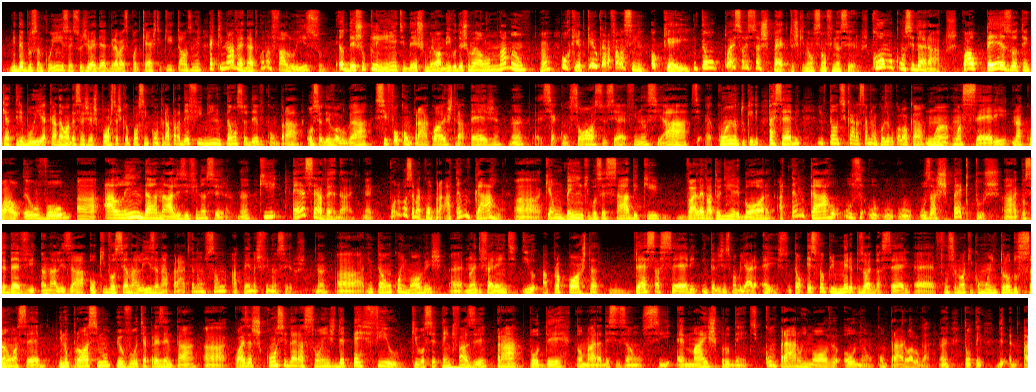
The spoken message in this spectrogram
me debruçando com isso, aí surgiu a ideia de gravar esse podcast aqui e tal. É que, na verdade, quando eu falo isso, eu deixo o cliente, deixo o meu amigo, deixo o meu aluno na mão. Hein? Por quê? Porque aí o cara fala assim: ok, então quais são esses aspectos que não são financeiros? Como considerá-los? Qual peso eu tenho que atribuir a cada uma dessas respostas que eu posso encontrar para definir então se eu devo comprar ou se eu devo alugar? Se for comprar, qual é a estratégia? Né? É, se é consórcio, se é financiar, se é quanto que. Percebe? Então, esse cara, sabe uma coisa? Eu vou colocar uma uma, série na qual eu vou ah, além da análise financeira, né? Que essa é a verdade, né? Quando você vai comprar até um carro, ah, que é um bem que você sabe que vai levar teu dinheiro embora, até um carro, os, o, o, os aspectos ah, que você deve analisar ou que você analisa na prática não são apenas financeiros. Né? Ah, então, com imóveis é, não é diferente e a proposta dessa série Inteligência Imobiliária é isso. Então, esse foi o primeiro episódio da série, é, funcionou aqui como uma introdução à série e no próximo eu vou te apresentar ah, quais as considerações de perfil que você tem que fazer para poder tomar a decisão se é mais prudente comprar um imóvel ou não, comprar ou alugar. Né? Então tem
